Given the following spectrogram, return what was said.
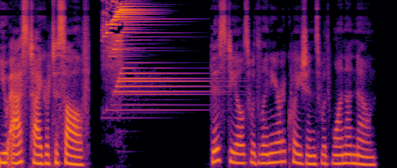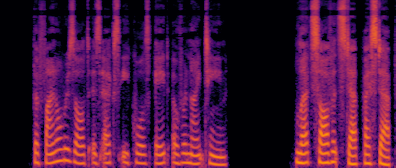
You ask Tiger to solve. This deals with linear equations with one unknown. The final result is x equals 8 over 19. Let's solve it step by step.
